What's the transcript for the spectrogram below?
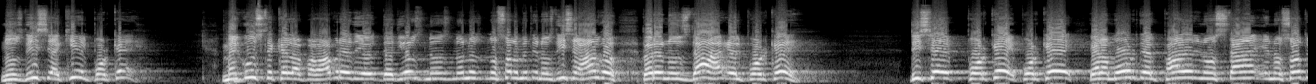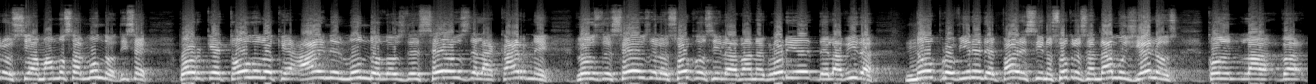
Nos dice aquí el por qué. Me gusta que la palabra de, Dios no, no, no solamente nos dice algo, pero nos da el por qué. Dice, ¿por qué? Porque el amor del Padre no está en nosotros si amamos al mundo. Dice, porque todo lo que hay en el mundo, los deseos de la carne, los deseos de los ojos y la vanagloria de la vida, no provienen del Padre. Si nosotros andamos llenos con, la,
